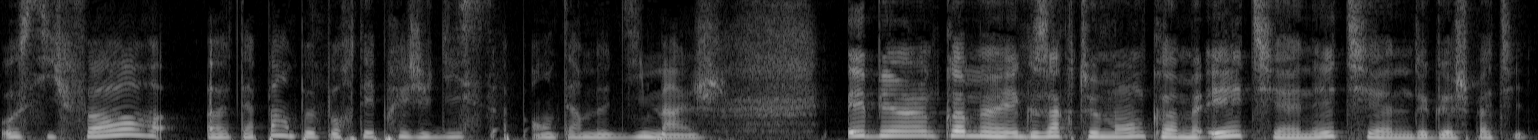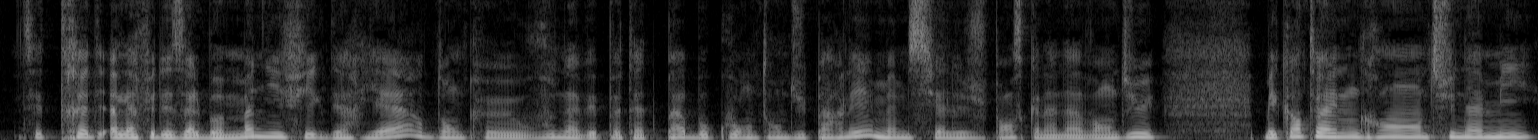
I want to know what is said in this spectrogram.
aussi fort, euh, t'as pas un peu porté préjudice en termes d'image? Eh bien, comme exactement comme Étienne, Étienne de Gushpati. C'est très, elle a fait des albums magnifiques derrière, donc euh, vous n'avez peut-être pas beaucoup entendu parler, même si elle, je pense qu'elle en a vendu. Mais quand tu as une grande tsunami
